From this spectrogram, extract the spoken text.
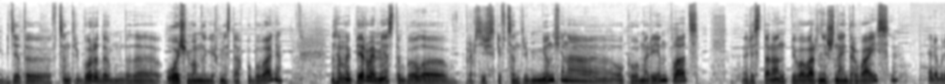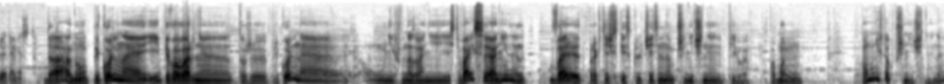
где-то в центре города. Мы тогда очень во многих местах побывали. Но самое первое место было практически в центре Мюнхена, около Мариенплац. Ресторан пивоварни Шнайдер Вайсе. Я люблю это место. Да, оно прикольное, и пивоварня тоже прикольная. У них в названии есть Вайсы, они варят практически исключительно пшеничное пиво. По-моему, по-моему, у них только пшеничное, да?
